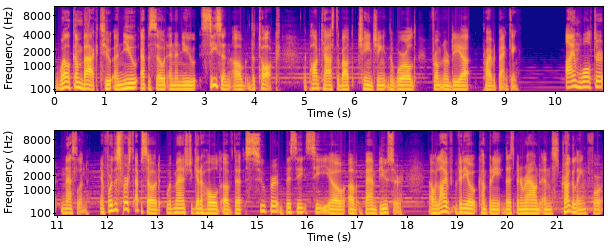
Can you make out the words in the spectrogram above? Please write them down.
Welcome back to a new episode and a new season of The Talk, the podcast about changing the world from Nordea Private Banking. I'm Walter Naslund, and for this first episode, we've managed to get a hold of the super busy CEO of Bambuser, a live video company that has been around and struggling for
